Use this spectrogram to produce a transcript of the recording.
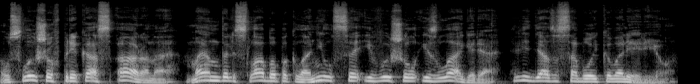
Услышав приказ Аарона, Мендель слабо поклонился и вышел из лагеря, ведя за собой кавалерию.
